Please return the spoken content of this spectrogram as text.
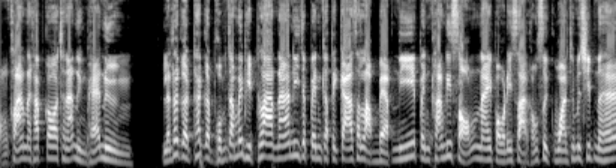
2 ครั้งนะครับ ก็ชนะ 1 แพ้ 1 แล้วถ้าเกิดถ้าเกิดผมจำไม่ผิดพลาดนะ นี่จะเป็นกติกาสลับแบบนี้เป็นครั้งที่ 2 ในประวัติศาสตร์ของศึกวันแชมเปี้ยนชิพนะฮะ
